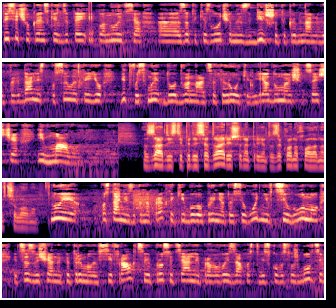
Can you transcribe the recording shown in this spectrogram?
тисяч українських дітей. І планується е, за такі злочини збільшити кримінальну відповідальність, посилити її від 8 до 12 років. Я думаю, що це ще і мало. За 252 рішення прийнято. Закон ухвалено в цілому. Ну і останній законопроект, який було прийнято сьогодні в цілому, і це звичайно підтримали всі фракції про соціальний правовий захист військовослужбовців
